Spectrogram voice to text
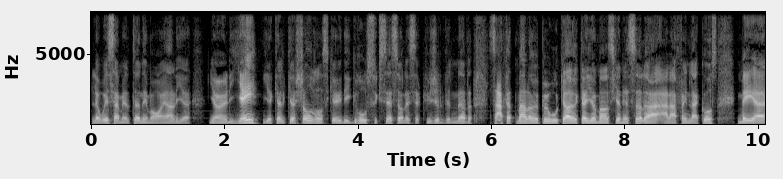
Lewis Hamilton et Montréal, il y, a, un lien, il y a quelque chose. On sait qu'il y a eu des gros succès sur le circuit Gilles Villeneuve. Ça a fait mal un peu au cœur quand il a mentionné ça à, la fin de la course. Mais euh,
